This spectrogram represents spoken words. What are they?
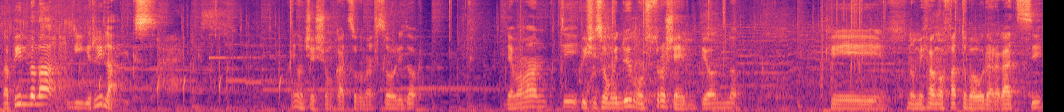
Una pillola di relax. E non ci esce un cazzo come al solito. Andiamo avanti. Qui ci sono i due mostro champion che non mi fanno affatto paura ragazzi.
